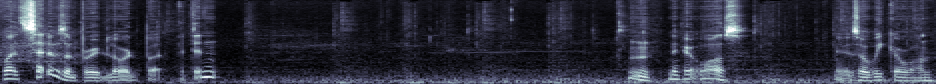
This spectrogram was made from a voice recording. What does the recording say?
Well, it said it was a Brood Lord, but it didn't. Hmm, maybe it was. Maybe it was a weaker one.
